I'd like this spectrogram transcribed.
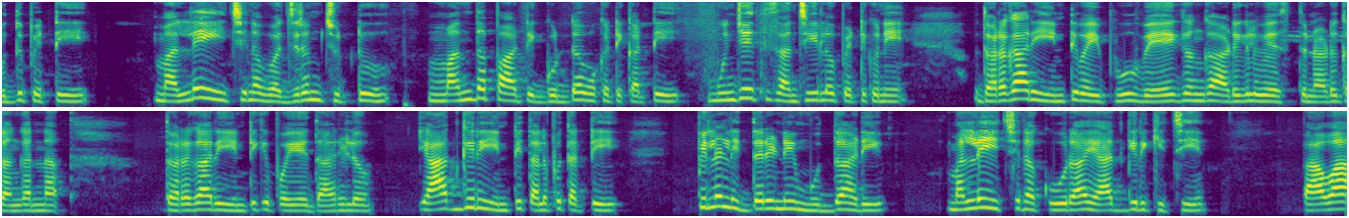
ముద్దు పెట్టి మల్లె ఇచ్చిన వజ్రం చుట్టూ మందపాటి గుడ్డ ఒకటి కట్టి ముంజేతి సంచిలో పెట్టుకుని దొరగారి ఇంటివైపు వేగంగా అడుగులు వేస్తున్నాడు గంగన్న. దొరగారి ఇంటికి పోయే దారిలో యాద్గిరి ఇంటి తలుపు తట్టి పిల్లలిద్దరినీ ముద్దాడి మళ్ళీ ఇచ్చిన కూర యాద్గిరికిచ్చి బావా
